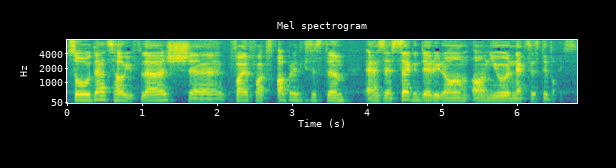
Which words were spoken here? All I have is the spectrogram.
So that's how you flash uh, Firefox operating system as a secondary ROM on your Nexus device.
